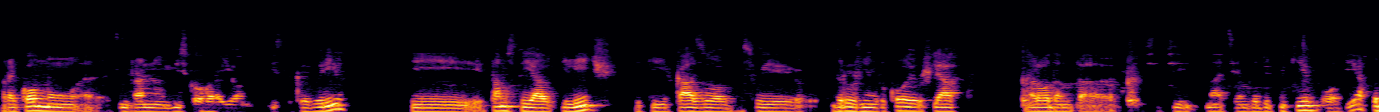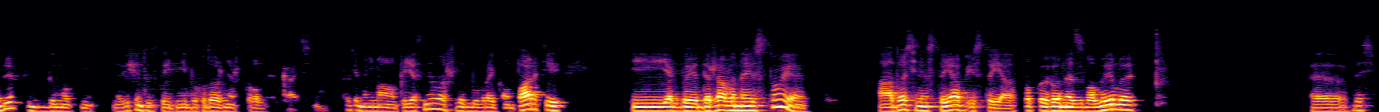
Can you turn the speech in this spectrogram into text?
райкому е, центрального міського району міста Кривий Ріг. І там стояв Іліч, який вказував своєю дружньою рукою шлях народам та всім націям робітників. От я ходив думав, навіщо тут стоїть, ніби художня школа якась. Потім мені мама пояснила, що тут був райком партії, і якби держава не існує, а досі він стояв і стояв, поки його не звалили. Е, десь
